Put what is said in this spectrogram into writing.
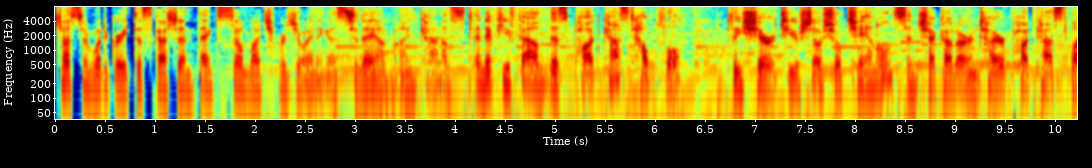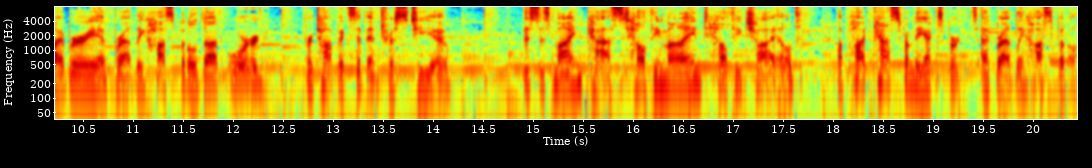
Justin, what a great discussion. Thanks so much for joining us today on Mindcast. And if you found this podcast helpful, please share it to your social channels and check out our entire podcast library at bradleyhospital.org for topics of interest to you. This is Mindcast Healthy Mind, Healthy Child, a podcast from the experts at Bradley Hospital.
